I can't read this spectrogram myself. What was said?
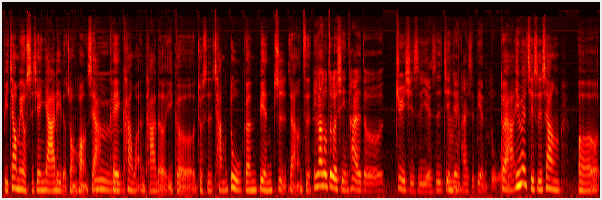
比较没有时间压力的状况下，嗯可以看完它的一个就是长度跟编制这样子。应该说这个形态的剧其实也是渐渐开始变多。对啊，因为其实像呃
